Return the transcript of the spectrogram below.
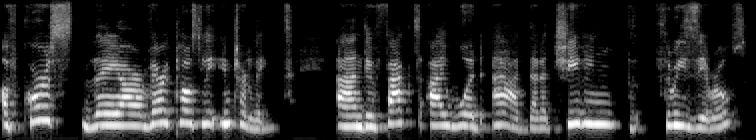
Of course, they are very closely interlinked. And in fact, I would add that achieving three zeros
